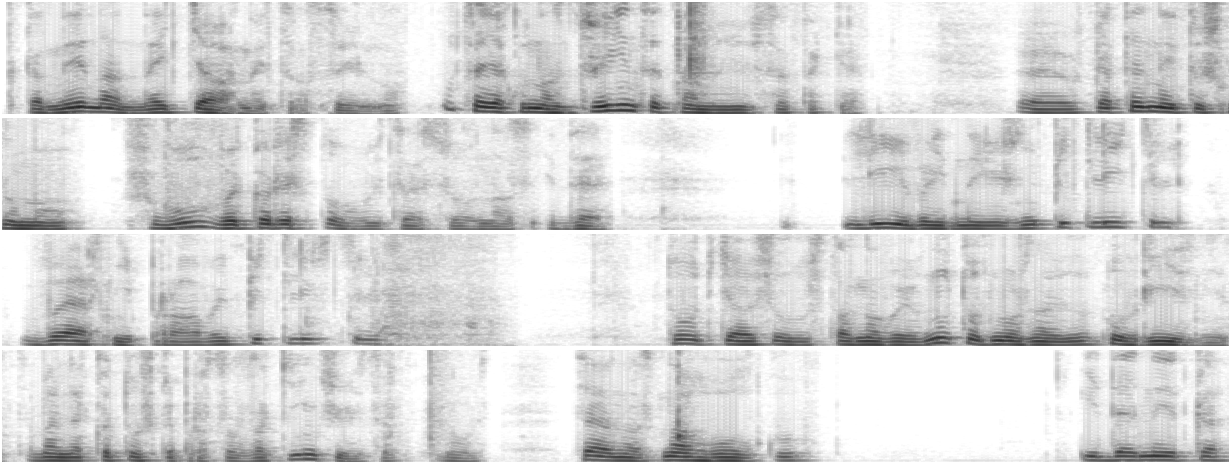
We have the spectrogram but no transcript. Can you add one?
тканина не тягнеться сильно. Ну, Це як у нас джинси там і все таке. Е, в п'ятиниточному шву використовується, що у нас іде лівий нижній петлітель, верхній правий петлітель. Тут я ось встановив. Ну тут можна ну, різні. В мене катушки просто закінчуються. Це у нас на голку іде нитка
